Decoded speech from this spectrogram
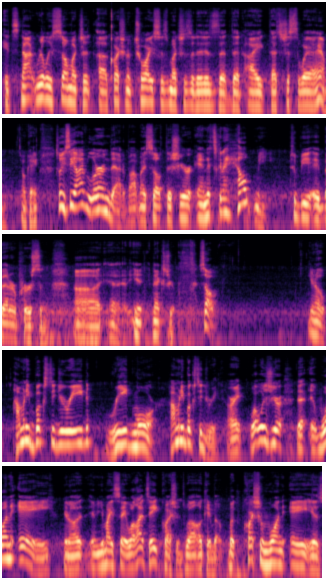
it's not really so much a, a, question of choice as much as it is that that I that's just the way I am. Okay, so you see, I've learned that about myself this year, and it's going to help me to be a better person uh, next year. So you know, how many books did you read? Read more. How many books did you read? All right. What was your uh, one A? You know, you might say, well, that's eight questions. Well, okay, but but question one A is,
